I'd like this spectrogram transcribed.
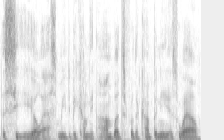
The CEO asked me to become the ombuds for the company as well,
